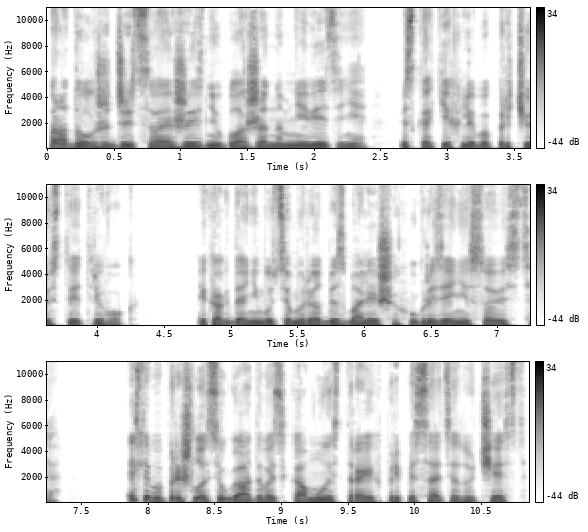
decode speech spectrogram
Продолжит жить своей жизнью в блаженном неведении, без каких-либо предчувствий и тревог. И когда-нибудь умрет без малейших угрызений совести. Если бы пришлось угадывать, кому из троих приписать эту честь,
